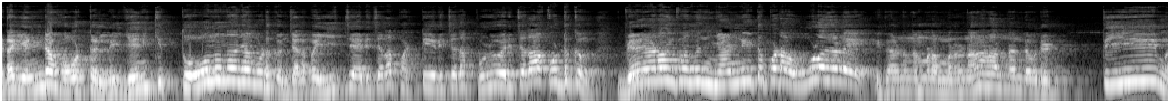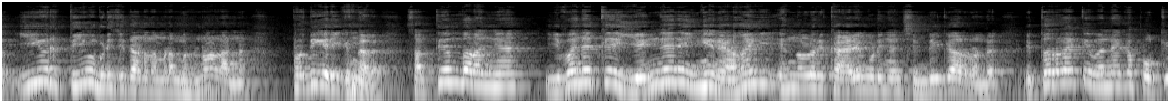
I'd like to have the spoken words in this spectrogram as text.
എടാ എന്റെ ഹോട്ടലിൽ എനിക്ക് തോന്നുന്നത് ഞാൻ കൊടുക്കും. ചിലപ്പോ ഈച്ച അരിച്ചതാ പട്ടി അരിച്ചതാ പുഴു അരിച്ചതാ കൊടുക്കും. വേണമെങ്കിൽ വന്ന് ഞണ്ണിട്ട് പോടാ ഊളകളെ. ഇതാണ് നമ്മുടെ മൃണാളണ്ണന്റെ ഒരു തീം. ഈ ഒരു തീം പിടിച്ചിട്ടാണ് നമ്മുടെ മൃണാളണ്ണൻ പ്രതികരിക്കുന്നത്. സത്യം പറഞ്ഞ് ഇവനൊക്കെ എങ്ങനെ ഇങ്ങനെ ആയി എന്നുള്ളൊരു കാര്യം കൂടി ഞാൻ ചിന്തിക്കാറുണ്ട്. ഇത്രയൊക്കെ ഇവനെയൊക്കെ പൊക്കി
